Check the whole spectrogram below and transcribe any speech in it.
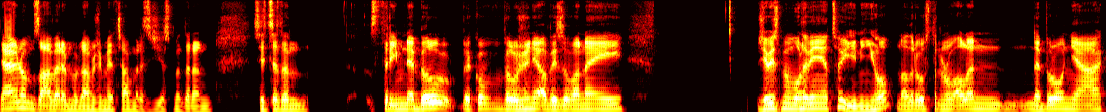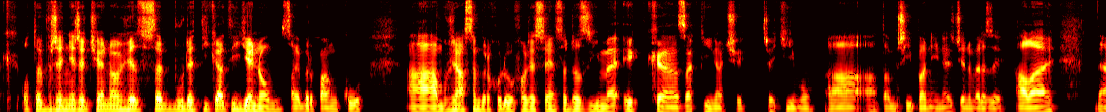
Já jenom závěrem dodám, že mě třeba mrzí, že jsme ten, sice ten stream nebyl jako vyloženě avizovaný že bychom mohli vědět něco jiného, na druhou stranu ale nebylo nějak otevřeně řečeno, že se bude týkat jenom Cyberpunku a možná jsem trochu doufal, že se něco dozvíme i k zaklínači třetímu a, a tam případný next gen verzi, ale uh,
